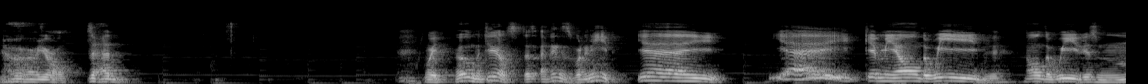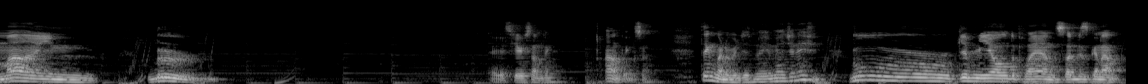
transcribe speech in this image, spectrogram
Uh, you're all dead. Wait, oh, materials. I think this is what I need. Yay! Yay! Give me all the weed. All the weed is mine. Brr. I just hear something? I don't think so. I think might have been just my imagination. Brr. Give me all the plants. I'm just gonna...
